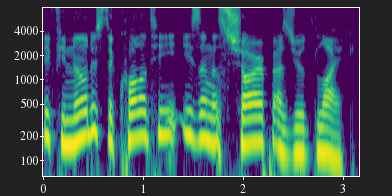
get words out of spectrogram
If you notice the quality isn't as sharp as you'd like,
